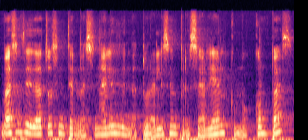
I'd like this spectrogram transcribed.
bases de datos internacionales de naturaleza empresarial como Compass,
